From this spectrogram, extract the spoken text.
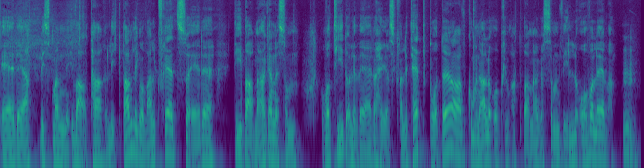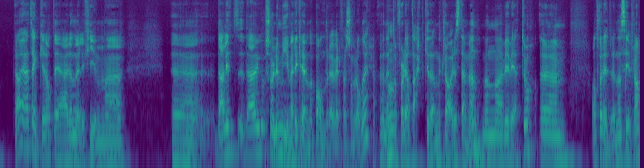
er det at hvis man ivaretar likebehandling og valgfrihet, så er det de barnehagene som over tid å levere høyest kvalitet, både av kommunale og private barnehager, som vil overleve. Mm. Ja, jeg tenker at det er en veldig fin uh det er, litt, det er selvfølgelig mye mer krevende på andre velferdsområder. Nettopp mm. fordi at det er ikke den klare stemmen. Men eh, vi vet jo eh, at foreldrene sier fra.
